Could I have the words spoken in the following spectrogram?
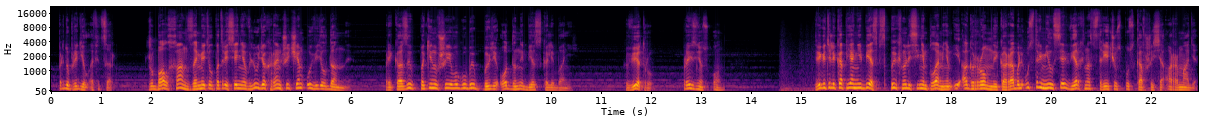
— предупредил офицер. Джубал Хан заметил потрясение в людях раньше, чем увидел данные. Приказы, покинувшие его губы, были отданы без колебаний. «К ветру», — произнес он. Двигатели Копья Небес вспыхнули синим пламенем, и огромный корабль устремился вверх навстречу спускавшейся армаде.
